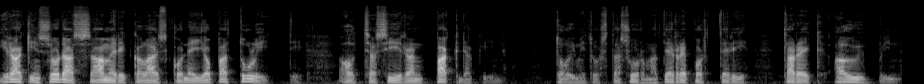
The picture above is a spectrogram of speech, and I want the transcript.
Irakin sodassa amerikkalaiskone jopa tulitti Al Jazeeran Bagdadin toimitusta surmaten reporteri Tarek Aubin.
